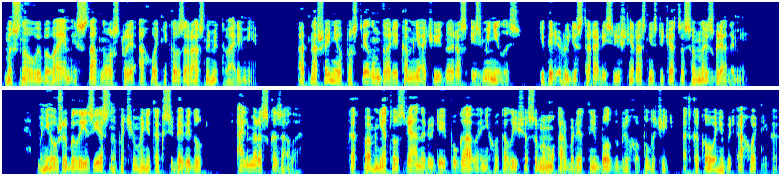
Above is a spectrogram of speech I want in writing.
Мы снова выбываем из славного строя охотников за разными тварями. Отношение в постоянном дворе ко мне очередной раз изменилось. Теперь люди старались лишний раз не встречаться со мной взглядами. Мне уже было известно, почему они так себя ведут. Альма рассказала. Как по мне, то зря она людей пугала, не хватало еще самому арбалетный болт в брюхо получить от какого-нибудь охотника.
